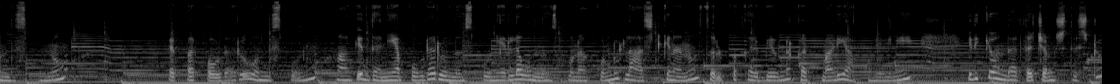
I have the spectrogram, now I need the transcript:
ಒಂದು ಸ್ಪೂನು ಪೆಪ್ಪರ್ ಪೌಡರು ಒಂದು ಸ್ಪೂನು, ಹಾಗೆ ಧನಿಯಾ ಪೌಡರ್ ಒಂದೊಂದು ಸ್ಪೂನ್, ಎಲ್ಲ ಒಂದೊಂದು ಸ್ಪೂನ್ ಹಾಕ್ಕೊಂಡು ಲಾಸ್ಟ್ಗೆ ನಾನು ಸ್ವಲ್ಪ ಕರಿಬೇವನ್ನ ಕಟ್ ಮಾಡಿ ಹಾಕ್ಕೊಂಡಿದ್ದೀನಿ ಇದಕ್ಕೆ ಒಂದು ಅರ್ಧ ಚಮಚದಷ್ಟು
